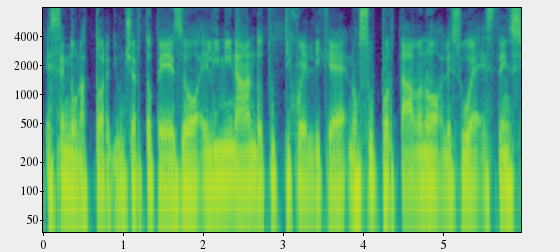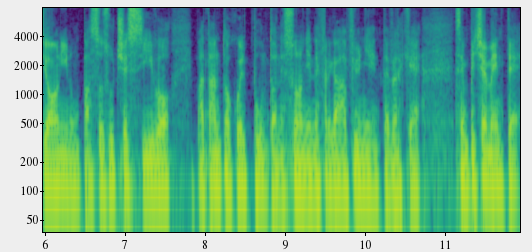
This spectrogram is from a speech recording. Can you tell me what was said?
essendo un attore di un certo peso, eliminando tutti quelli che non supportavano le sue estensioni in un passo successivo, ma tanto a quel punto nessuno gliene fregava più niente perché semplicemente,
